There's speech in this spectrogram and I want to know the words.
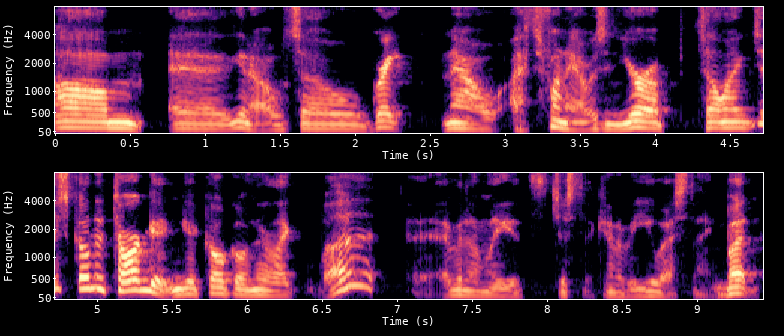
Um, uh, you know, so great now, it's funny. I was in Europe telling just go to Target and get cocoa, and they're like, "What?" Evidently, it's just a kind of a U.S. thing, but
